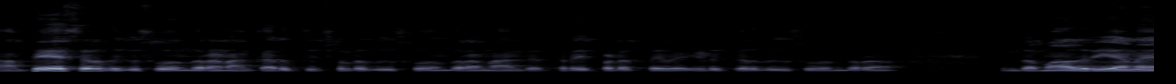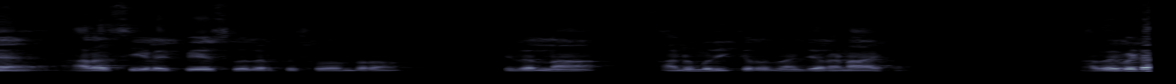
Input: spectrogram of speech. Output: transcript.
நான் பேசுகிறதுக்கு சுதந்திரம் நான் கருத்து சொல்கிறதுக்கு சுதந்திரம் நான் இந்த திரைப்படத்தை எடுக்கிறதுக்கு சுதந்திரம் இந்த மாதிரியான அரசியலை பேசுவதற்கு சுதந்திரம் இதெல்லாம் அனுமதிக்கிறது தான் ஜனநாயகம். அதை விட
